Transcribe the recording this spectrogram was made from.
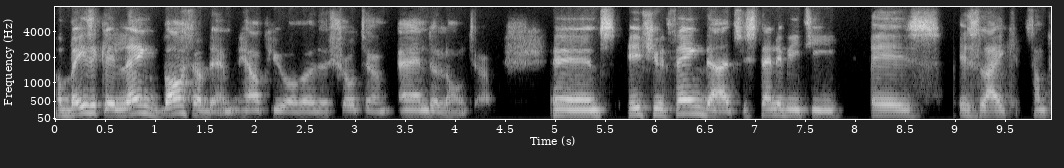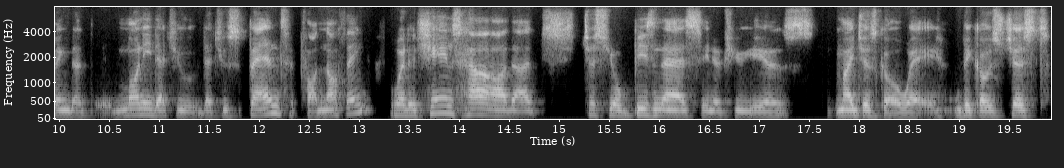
But basically, link both of them help you over the short term and the long term. And if you think that sustainability is is like something that money that you that you spend for nothing. Well the chances are that just your business in a few years might just go away because just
